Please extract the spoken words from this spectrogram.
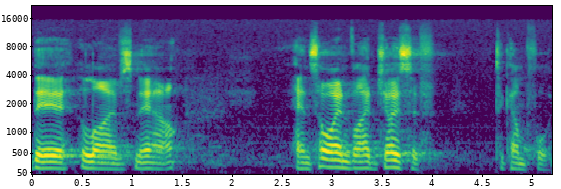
their lives now. And so I invite Joseph to come forward.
